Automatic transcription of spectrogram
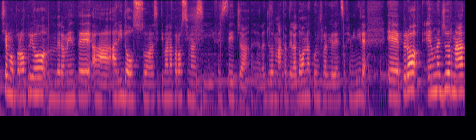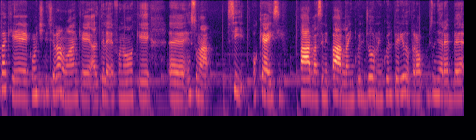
siamo proprio veramente a, a ridosso, la settimana prossima si festeggia eh, la giornata della donna contro la violenza femminile, eh, però è una giornata che, come ci dicevamo anche al telefono, che eh, insomma sì, ok, si parla, se ne parla in quel giorno, in quel periodo, però bisognerebbe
